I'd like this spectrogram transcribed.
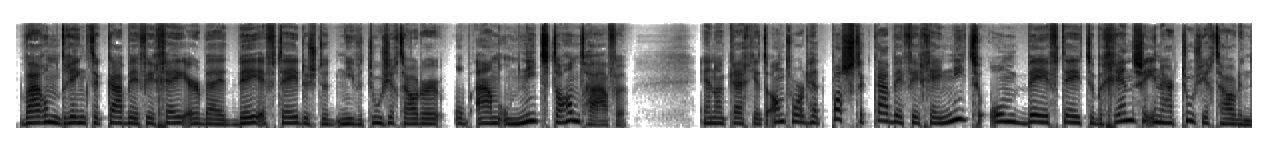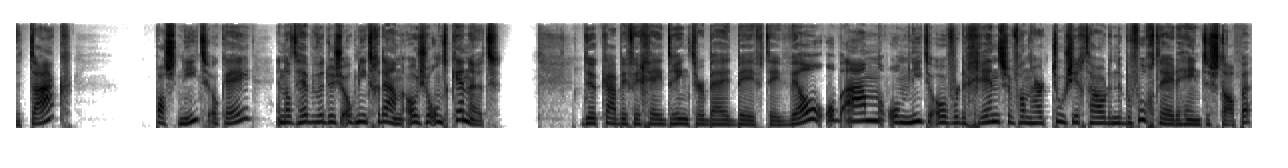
Waarom dringt de KBVG er bij het BFT, dus de nieuwe toezichthouder, op aan om niet te handhaven? En dan krijg je het antwoord: het past de KBVG niet om BFT te begrenzen in haar toezichthoudende taak. past niet, oké. En dat hebben we dus ook niet gedaan. Oh, ze ontkennen het. De KBVG dringt er bij het BFT wel op aan om niet over de grenzen van haar toezichthoudende bevoegdheden heen te stappen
